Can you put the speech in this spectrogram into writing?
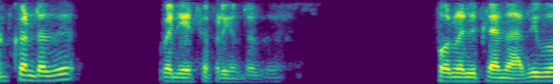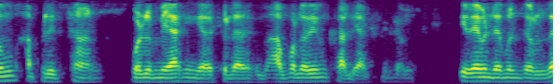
உட்கொண்டது வெளியேற்றப்படுகின்றது. பொருளதிப்பிலான அறிவும் அப்படித்தான் முழுமையாக இங்கே இருக்கிறார்கள். அவ்வளவையும் காலியாக்குங்கள். இறைவனிடமிருந்துள்ள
